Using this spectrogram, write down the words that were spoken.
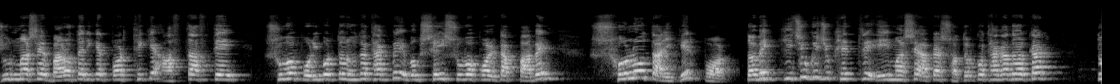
জুন মাসের বারো তারিখের পর থেকে আস্তে আস্তে শুভ পরিবর্তন হতে থাকবে এবং সেই শুভ ফলটা পাবেন ষোলো তারিখের পর। তবে কিছু কিছু ক্ষেত্রে এই মাসে আপনার সতর্ক থাকা দরকার। তো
